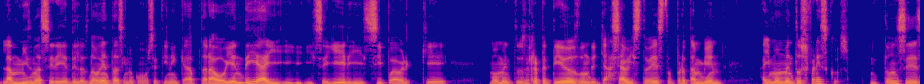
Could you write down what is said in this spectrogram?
la misma serie de los 90, sino como se tienen que adaptar a hoy en día y, seguir. Y sí puede haber que momentos repetidos donde ya se ha visto esto, pero también hay momentos frescos. Entonces,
